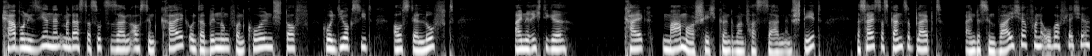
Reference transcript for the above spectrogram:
Carbonisieren nennt man das, das sozusagen aus dem Kalk unter Bindung von Kohlenstoff, Kohlendioxid aus der Luft eine richtige Kalk-Marmorschicht, könnte man fast sagen, entsteht. Das heißt, das Ganze bleibt ein bisschen weicher von der Oberfläche.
